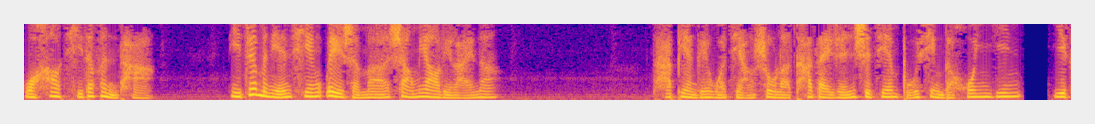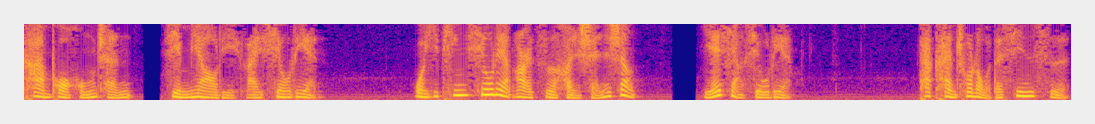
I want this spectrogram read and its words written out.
我好奇的问他：“你这么年轻，为什么上庙里来呢？”他便给我讲述了他在人世间不幸的婚姻，已看破红尘，进庙里来修炼。我一听“修炼”二字很神圣，也想修炼。他看出了我的心思，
